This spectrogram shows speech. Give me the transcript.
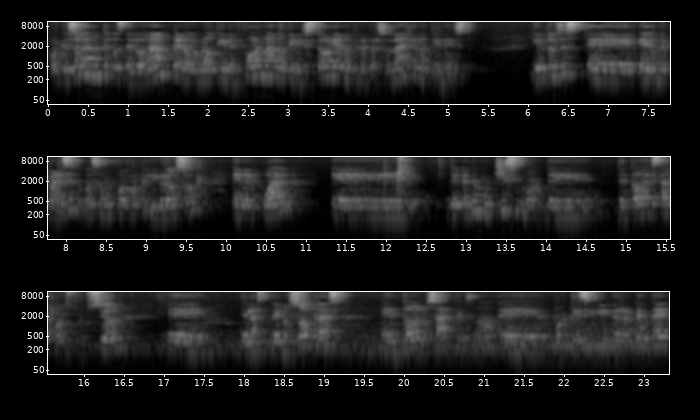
Porque solamente pues te lo dan, pero no tiene forma, no tiene historia, no tiene personaje, no tiene esto. Y entonces eh, eh, me parece que puede ser un juego peligroso en el cual eh, depende muchísimo de, de, toda esta construcción de, las, de nosotras en todos los artes, ¿no? Eh, porque si de repente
